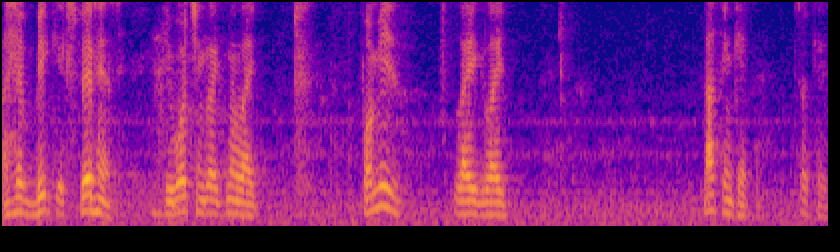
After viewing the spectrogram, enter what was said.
I have big experience. He watching like me like, for me, it's like like nothing happened. It's okay.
